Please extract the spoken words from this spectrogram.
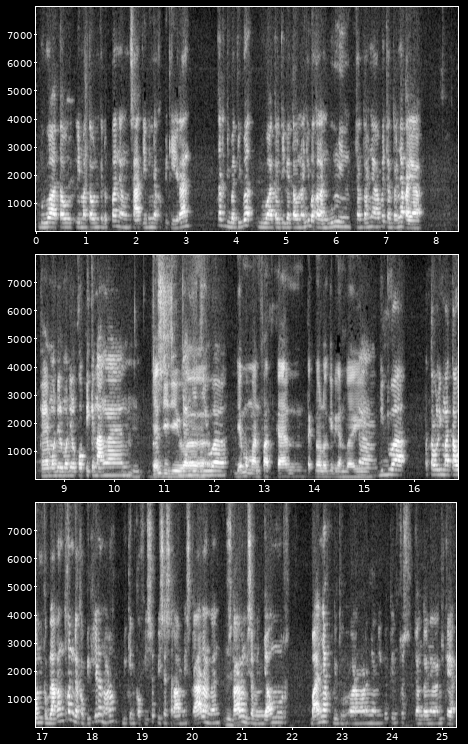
Dua atau lima tahun ke depan yang saat ini nggak kepikiran ntar tiba-tiba dua atau tiga tahun lagi bakalan booming. Contohnya apa? Contohnya kayak kayak model-model kopi kenangan Terus Janji jiwa. janji jiwa. Dia memanfaatkan teknologi dengan baik. nah di dua atau lima tahun ke belakang tuh kan nggak kepikiran orang bikin coffee shop bisa seramai sekarang kan. Hmm. sekarang bisa menjamur. Banyak gitu orang-orang yang ngikutin. Terus contohnya lagi kayak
